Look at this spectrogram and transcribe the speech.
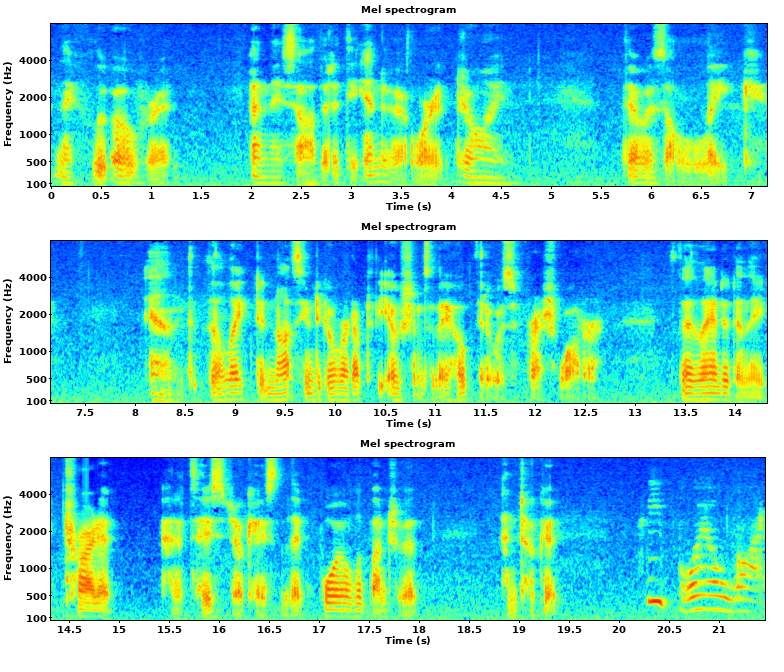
And they flew over it, and they saw that at the end of it, where it joined, there was a lake. And the lake did not seem to go right up to the ocean, so they hoped that it was fresh water. So they landed and they tried it, and it tasted okay, so they boiled a bunch of it and took it. How do you boil water?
